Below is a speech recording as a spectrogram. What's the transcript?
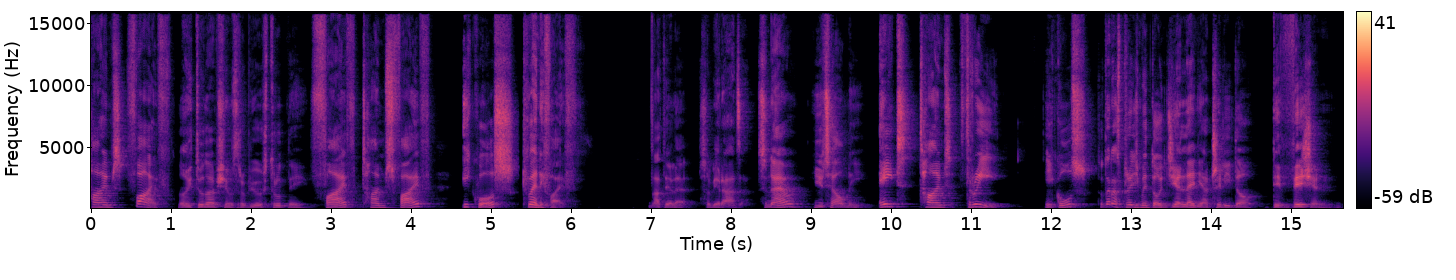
times 5. No i tu nam się zrobiło już trudniej. 5 times 5 equals 25. Na tyle sobie radzę. So now you tell me 8 times 3 equals. To teraz przejdźmy do dzielenia, czyli do division.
